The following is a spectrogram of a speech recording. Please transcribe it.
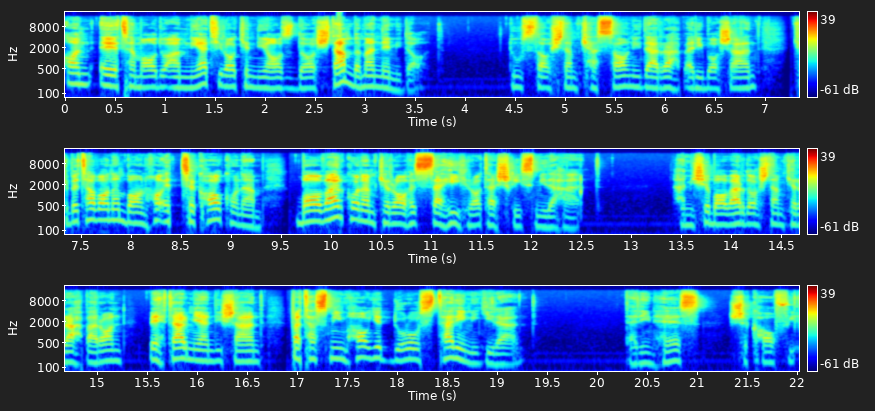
آن اعتماد و امنیتی را که نیاز داشتم به من نمی‌داد. دوست داشتم کسانی در رهبری باشند که بتوانم با آنها اتکا کنم باور کنم که راه صحیح را تشخیص می دهند. همیشه باور داشتم که رهبران بهتر میاندیشند و تصمیمهای درستتری می‌گیرند. در این حس شکافی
